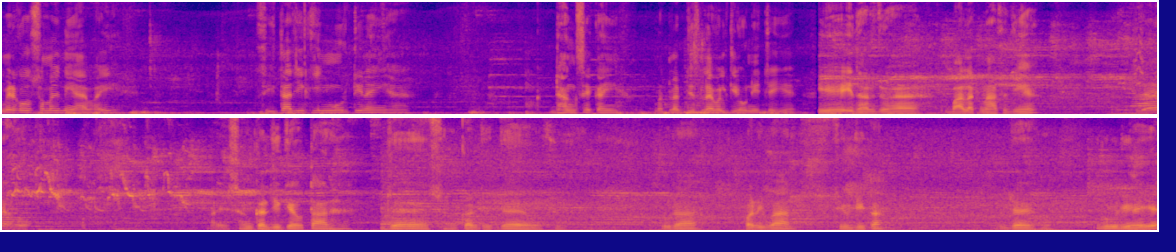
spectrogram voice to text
मेरे को समझ नहीं आया भाई। सीता जी की मूर्ति नहीं है ढंग से कहीं मतलब जिस लेवल की होनी चाहिए। ये इधर जो है बालकनाथ जी हैं। जय हो। शंकर जी के अवतार हैं। जय शंकर जी, जय पूरा परिवार, शिव जी का। जय हो। गुरु जी है ये,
